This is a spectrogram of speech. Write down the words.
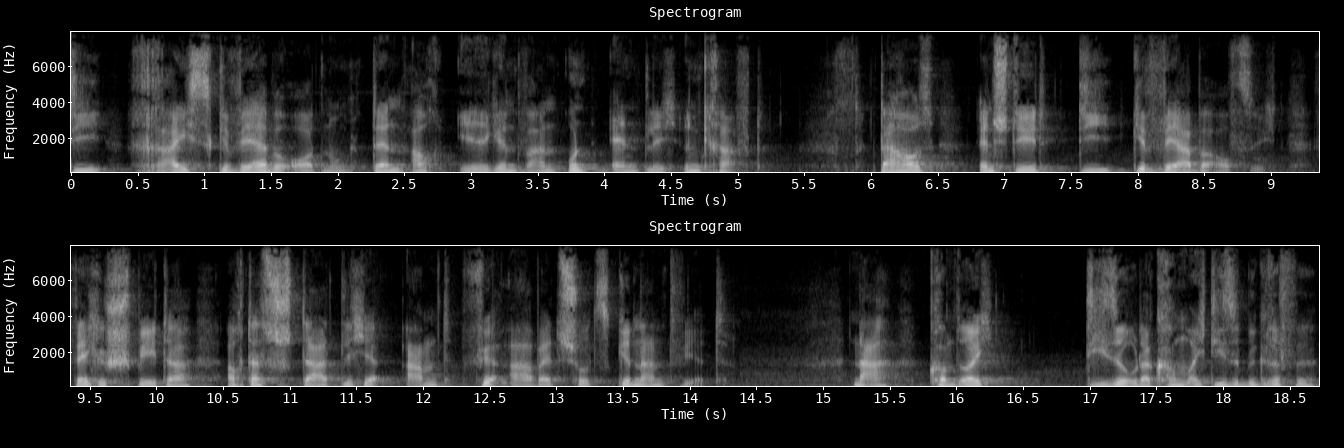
die Reichsgewerbeordnung denn auch irgendwann unendlich in Kraft. Daraus entsteht die Gewerbeaufsicht, welche später auch das staatliche Amt für Arbeitsschutz genannt wird. Na, kommt euch diese oder kommen euch diese Begriffe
